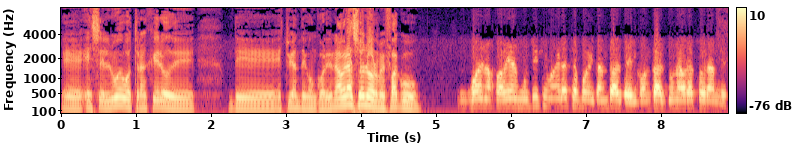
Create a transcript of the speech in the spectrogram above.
eh, es el nuevo extranjero de, de Estudiante Concordia. Un abrazo enorme, Facu. Bueno, Fabián, muchísimas gracias por el, contacto, el contacto. Un abrazo grande.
